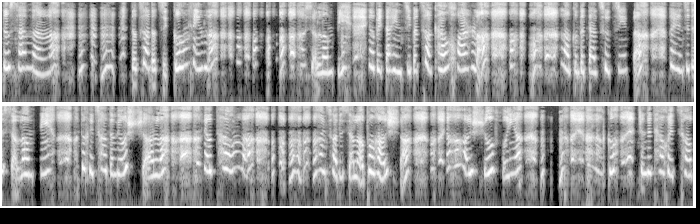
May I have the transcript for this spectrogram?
都塞满了，嗯嗯，都操到嘴沟里了。小浪逼要被大眼鸡巴操开花了！老公的大粗鸡巴被人家的小浪逼都给操的流血了，流汤了！操的小老婆好爽，好舒服呀！老公真的太会操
